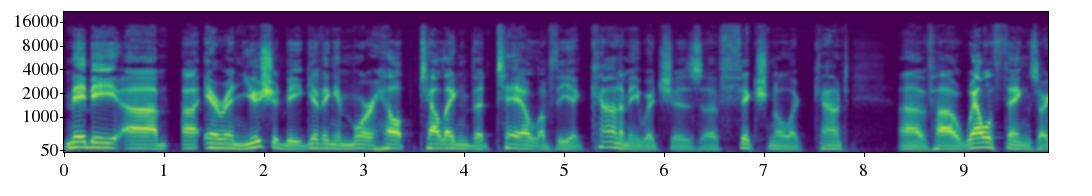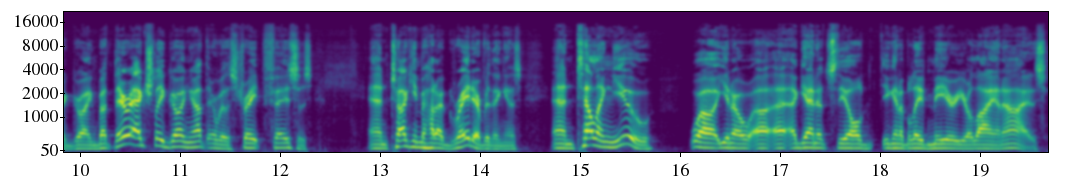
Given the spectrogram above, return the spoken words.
Maybe, um, uh, Erin, you should be giving him more help telling the tale of the economy, which is a fictional account of how well things are going. But they're actually going out there with straight faces and talking about how great everything is and telling you, well, you know, uh, again, it's the old you're going to believe me or your lying eyes.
